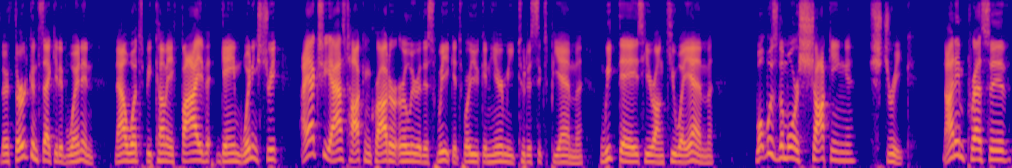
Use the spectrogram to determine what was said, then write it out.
their third consecutive win, and now what's become a five game winning streak. I actually asked Hoch and Crowder earlier this week. It's where you can hear me 2 to 6 p.m. weekdays here on QAM. What was the more shocking streak? Not impressive,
